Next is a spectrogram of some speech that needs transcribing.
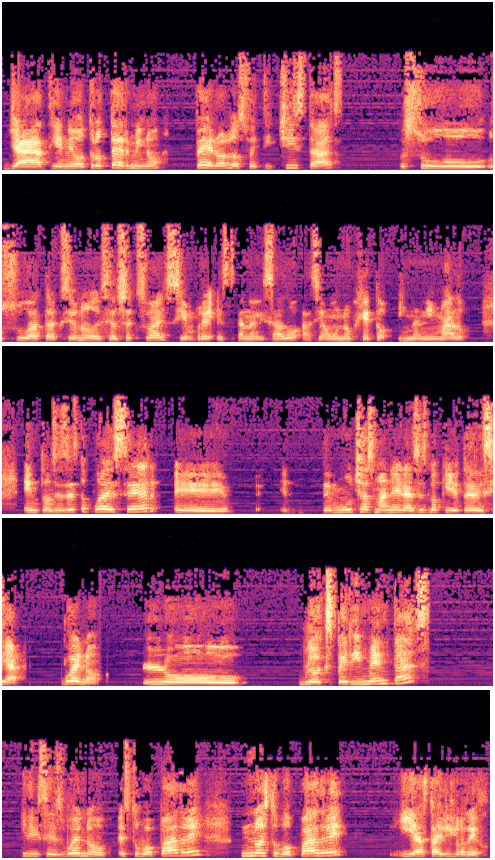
ya tiene otro término, pero los fetichistas, su, su atracción o deseo sexual siempre es canalizado hacia un objeto inanimado. Entonces esto puede ser eh, de muchas maneras, es lo que yo te decía. Bueno, lo, lo experimentas y dices, bueno, estuvo padre, no estuvo padre y hasta ahí lo dejo,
